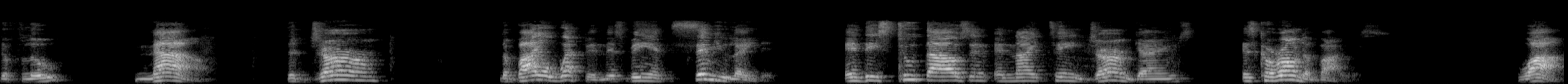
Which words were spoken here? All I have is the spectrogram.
the flu. Now, the germ the bioweapon that's being simulated in these 2019 germ games is coronavirus. Why?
